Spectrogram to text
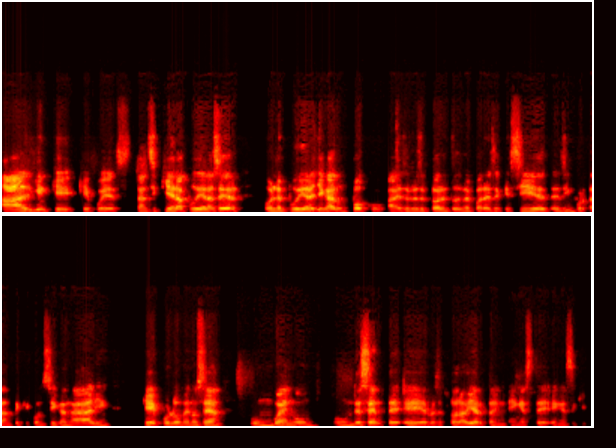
a alguien que, que, pues tan siquiera pudiera ser o le pudiera llegar un poco a ese receptor, entonces me parece que sí es, importante que consigan a alguien que por lo menos sea un buen o un, un decente eh, receptor abierto en, en, este, en este equipo.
